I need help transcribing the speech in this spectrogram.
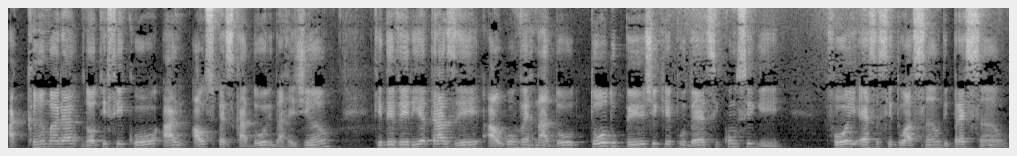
a Câmara notificou aos pescadores da região que deveria trazer ao governador todo o peixe que pudesse conseguir. Foi essa situação de pressão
